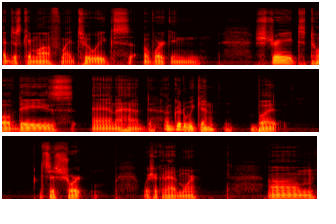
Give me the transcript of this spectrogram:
I just came off my two weeks of working straight 12 days and I had a good weekend, but it's just short. Wish I could have had more. Um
